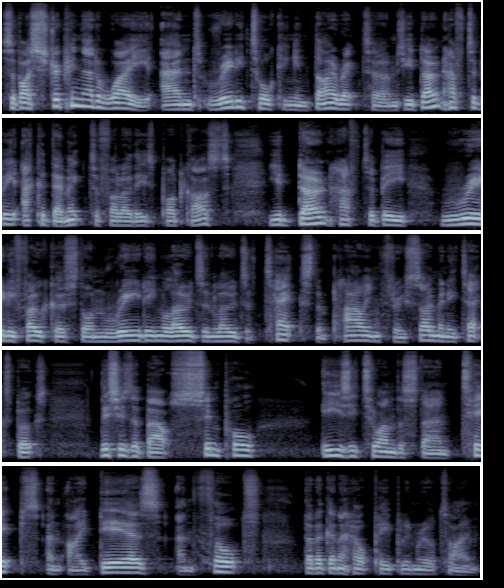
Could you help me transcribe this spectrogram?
So, by stripping that away and really talking in direct terms, you don't have to be academic to follow these podcasts. You don't have to be really focused on reading loads and loads of text and ploughing through so many textbooks. This is about simple, easy to understand tips and ideas and thoughts that are going to help people in real time.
